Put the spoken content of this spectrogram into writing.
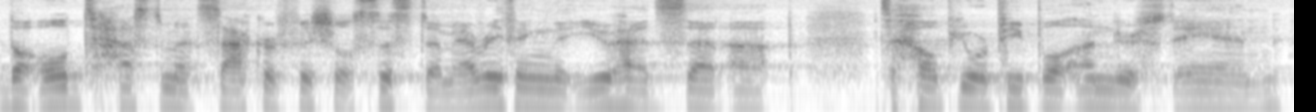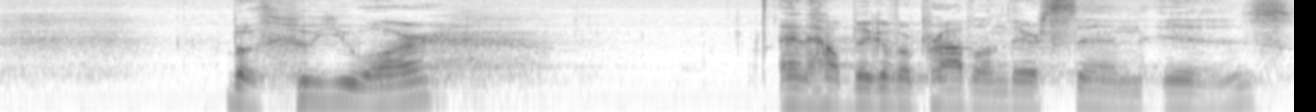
the Old Testament sacrificial system, everything that you had set up to help your people understand both who you are and how big of a problem their sin is.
